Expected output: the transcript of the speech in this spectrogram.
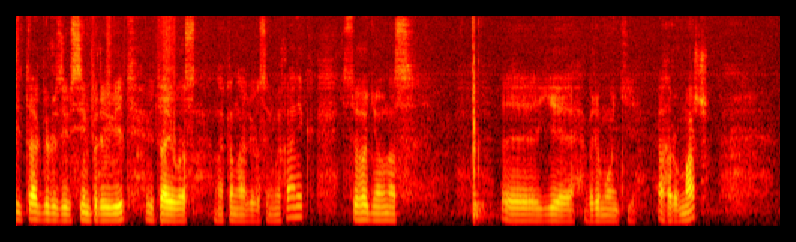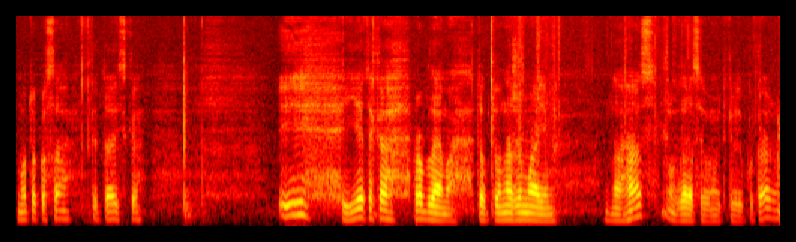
І так, друзі, всім привіт! Вітаю вас на каналі Василь Механік. Сьогодні у нас е, є в ремонті агромаш, мотокоса китайська. І є така проблема. Тобто нажимаємо на газ. Ну, зараз я вам відкрию покажу.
